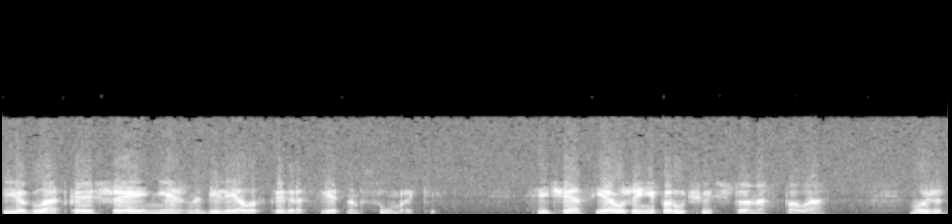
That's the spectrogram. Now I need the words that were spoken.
Ее гладкая шея нежно белела в предрассветном сумраке. Сейчас я уже не поручусь, что она спала. Может,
